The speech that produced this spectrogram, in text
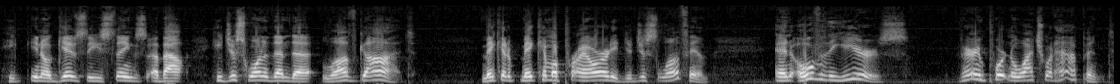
he, you know, gives these things about, he just wanted them to love God. Make, it, make him a priority to just love him. And over the years, very important to watch what happened.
